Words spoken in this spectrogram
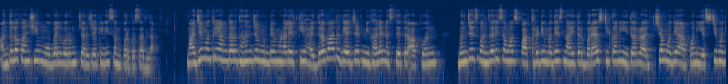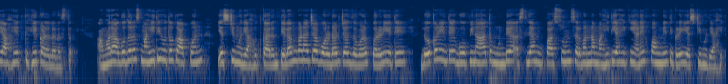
आंदोलकांशी मोबाईलवरून चर्चा केली संपर्क साधला. माजी मंत्री आमदार धनंजय मुंडे म्हणालेत की हैदराबाद गॅजेट निघाले नसते तर आपण म्हणजेच वंजारी समाज पाथर्डीमध्येच नाही तर बऱ्याच ठिकाणी इतर राज्यामध्ये आपण एस टीमध्ये आहेत हे कळलं नसतं. आम्हाला अगोदरच माहिती होतं का आपण एस टीमध्ये आहोत? कारण तेलंगणाच्या बॉर्डरच्या जवळ परळी येथे लोकनेते गोपीनाथ मुंडे असल्यापासून सर्वांना माहिती आहे की अनेक पाहुणे तिकडे एस टीमध्ये आहेत.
